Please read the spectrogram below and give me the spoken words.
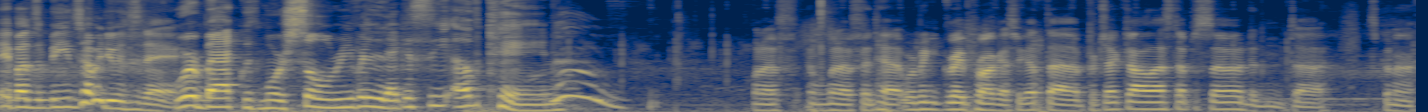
Hey, Buds and Beans, how are we doing today? We're back with more Soul Reaver Legacy of Kain. What a, what a fantastic, we're making great progress. We got the projectile last episode, and uh, it's been a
